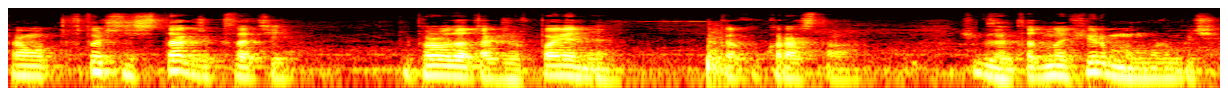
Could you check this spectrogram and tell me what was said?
Прям вот в точности так же, кстати. И провода также впаяны, как у красного. Фиг знает, одной фирмы, может быть.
